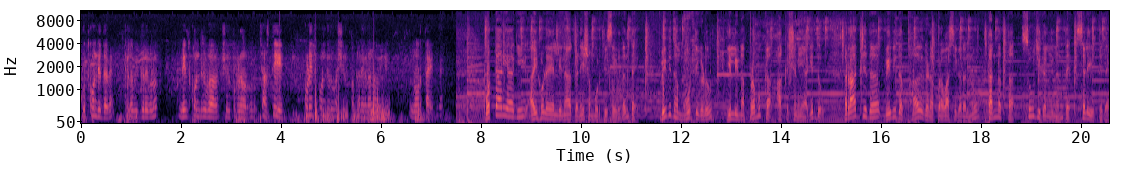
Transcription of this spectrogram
ಕೂತ್ಕೊಂಡಿದ್ದಾವೆ, ಕೆಲವು ವಿಗ್ರಹಗಳು ನಿಂತ್ಕೊಂಡಿರುವ ಶಿಲ್ಪಗಳು ನೋಡ್ಬೋದು. ಜಾಸ್ತಿ ಕುಳಿತುಕೊಂಡಿರುವ ಶಿಲ್ಪಕಲೆಗಳನ್ನು ನಾವಿಲ್ಲಿ ನೋಡ್ತಾ ಇದ್ವಿ ಒಟ್ಟಾರೆಯಾಗಿ ಐಹೊಳೆಯಲ್ಲಿನ ಗಣೇಶ ಮೂರ್ತಿ ಸೇರಿದಂತೆ ವಿವಿಧ ಮೂರ್ತಿಗಳು ಇಲ್ಲಿನ ಪ್ರಮುಖ ಆಕರ್ಷಣೆಯಾಗಿದ್ದು, ರಾಜ್ಯದ ವಿವಿಧ ಭಾಗಗಳ ಪ್ರವಾಸಿಗರನ್ನು ತನ್ನತ್ತ ಸೂಜಿಗಲ್ಲಿನಂತೆ ಸೆಳೆಯುತ್ತಿದೆ.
